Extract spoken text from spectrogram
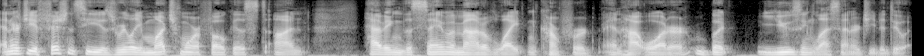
Energy efficiency is really much more focused on having the same amount of light and comfort and hot water, but using less energy to do it.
